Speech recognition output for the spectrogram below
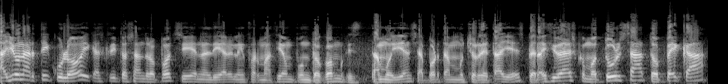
Hay un artículo hoy que ha escrito Sandro Pozzi en el diario lainformación.com que está muy bien, se aportan muchos detalles, pero hay ciudades como Tulsa, Topeka,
